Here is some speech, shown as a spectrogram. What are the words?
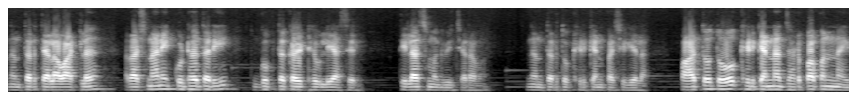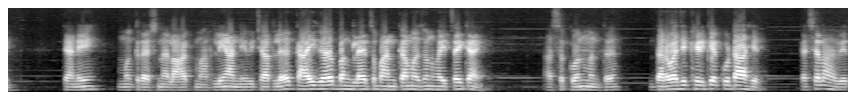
नंतर त्याला वाटलं रचनाने कुठंतरी गुप्तकळ ठेवली असेल. तिलाच मग विचारावं. नंतर तो खिडक्यांपाशी गेला. पाहतो तो खिडक्यांना झडपा पण नाहीत. त्याने मग रचनाला हाक मारली आणि विचारलं काय ग बंगल्याचं बांधकाम अजून व्हायचंय काय? असं कोण म्हणतं? दरवाजे खिडक्या कुठं आहेत? कशाला हवेत?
